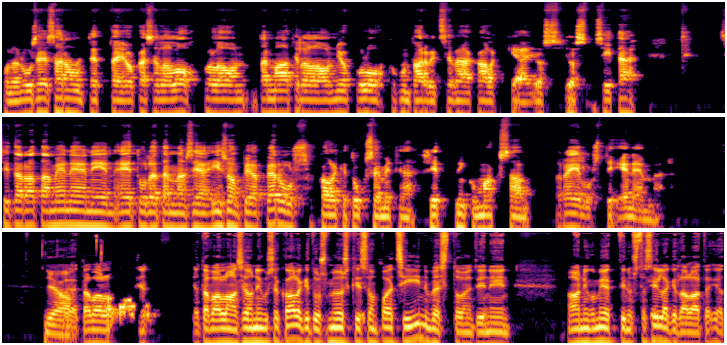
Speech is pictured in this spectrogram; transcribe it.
olen usein sanonut, että jokaisella lohkolla on, tai maatilalla on joku lohko, kun tarvitsee vähän kalkkia. Jos, jos sitä, sitä rata menee, niin ei tule tämmöisiä isompia peruskalkituksia, mitä sit niin kuin maksaa reilusti enemmän. Joo. Ja, tavalla, ja, ja tavallaan se on niin kuin se kalkitus myöskin, se on paitsi investointi, niin mä oon niin miettinyt sitä silläkin tavalla, ja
